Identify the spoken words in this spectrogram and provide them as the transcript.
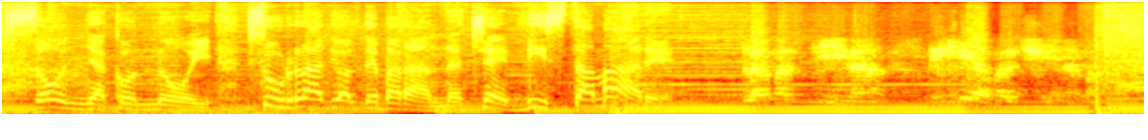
Sogna con noi, su Radio Aldebaran c'è Vista Mare. La mattina e chi ama il cinema?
